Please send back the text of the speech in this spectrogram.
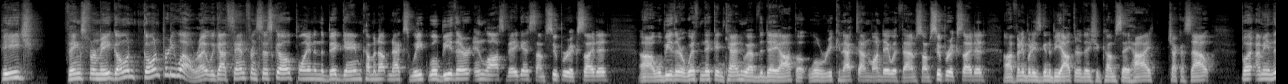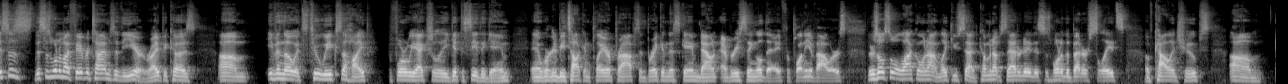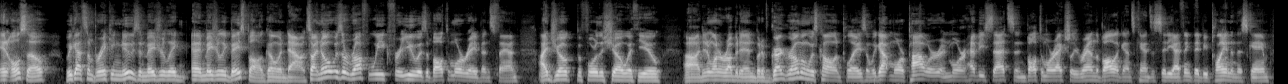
Peach, things for me going going pretty well, right? We got San Francisco playing in the big game coming up next week. We'll be there in Las Vegas. I'm super excited. Uh, we'll be there with Nick and Ken, who have the day off, but we'll reconnect on Monday with them. So I'm super excited. Uh, if anybody's going to be out there, they should come say hi, check us out. But I mean, this is this is one of my favorite times of the year, right? Because um, even though it's two weeks of hype, before we actually get to see the game. And we're going to be talking player props and breaking this game down every single day for plenty of hours. There's also a lot going on. Like you said, coming up Saturday, this is one of the better slates of college hoops. Um, and also, we got some breaking news in Major League and Major League Baseball going down. So I know it was a rough week for you as a Baltimore Ravens fan. I joked before the show with you I uh, didn't want to rub it in, but if Greg Roman was calling plays and we got more power and more heavy sets, and Baltimore actually ran the ball against Kansas City, I think they'd be playing in this game.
